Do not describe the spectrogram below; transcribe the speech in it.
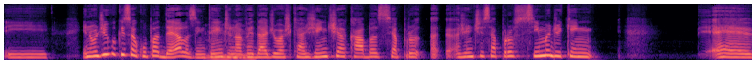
e e não digo que isso é culpa delas, entende? Na verdade, eu acho que a gente acaba se apro- a- a gente se aproxima de quem é,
